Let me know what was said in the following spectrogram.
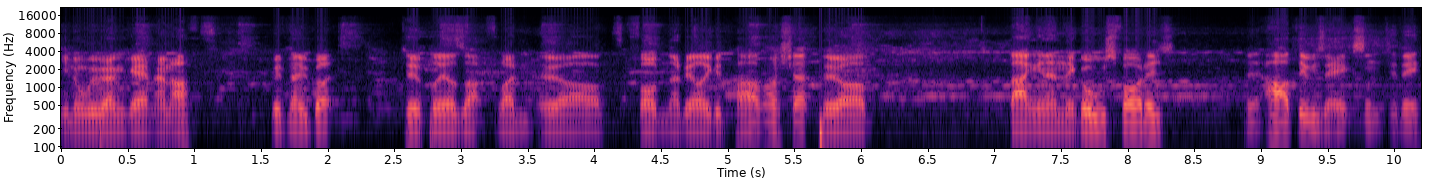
You know, we weren't getting enough. We've now got two players up front who are forming a really good partnership, who are banging in the goals for us. Hardy was excellent today.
